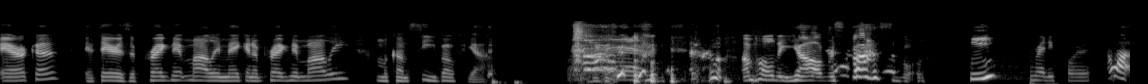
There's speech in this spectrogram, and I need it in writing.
Erica, if there is a pregnant Molly making a pregnant Molly, I'm gonna come see both y'all. Yes. I'm holding y'all responsible. Hmm? I'm ready for it. I want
